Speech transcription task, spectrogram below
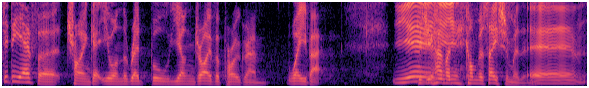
Did he ever try and get you on the Red Bull Young Driver program way back? Yeah. Did you have a conversation with him? Um,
